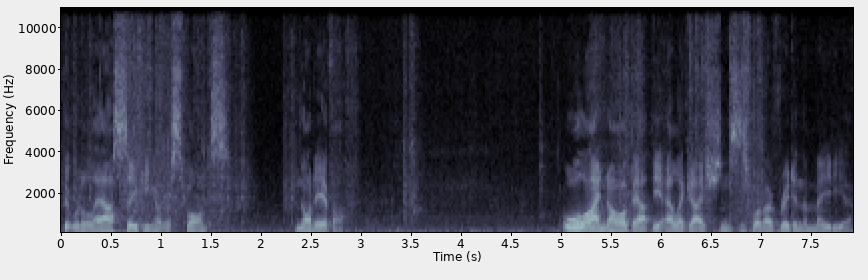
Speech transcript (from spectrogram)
that would allow seeking a response. Not ever. All I know about the allegations is what I've read in the media.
